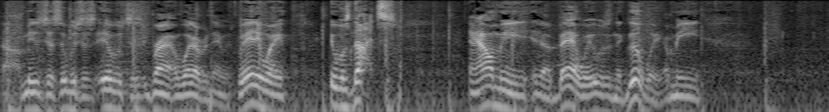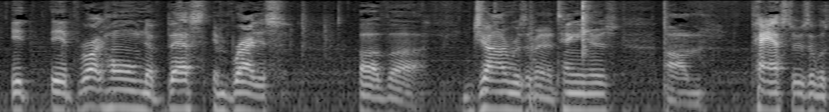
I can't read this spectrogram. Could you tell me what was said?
Uh, I mean, it was just it was just it was just Brian, whatever name is. But anyway, it was nuts, and I don't mean in a bad way. It was in a good way. I mean, it it brought home the best and brightest of uh, genres of entertainers, um, pastors. It was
